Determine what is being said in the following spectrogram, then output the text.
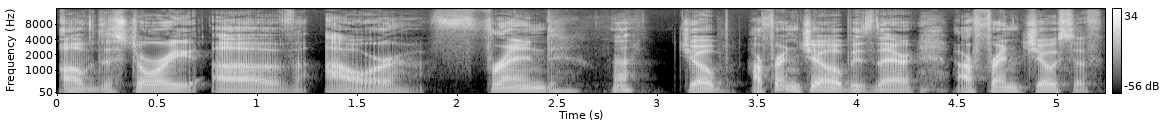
of the story of our friend, Job. Our friend Job is there, our friend Joseph.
